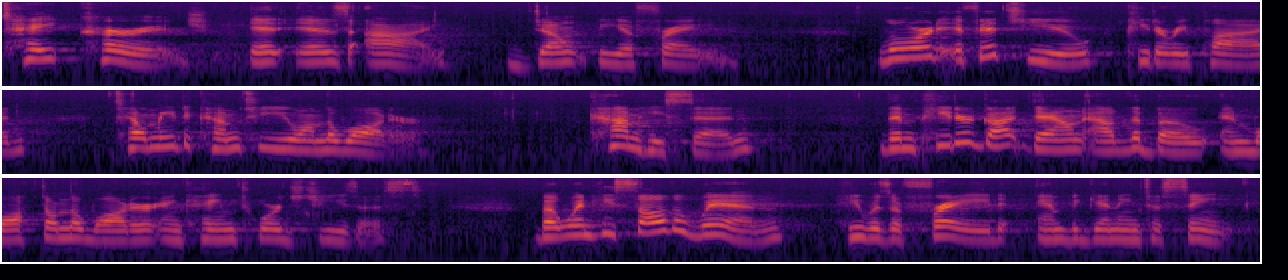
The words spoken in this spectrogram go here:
Take courage, it is I. Don't be afraid. Lord, if it's you, Peter replied, tell me to come to you on the water. Come, he said. Then Peter got down out of the boat and walked on the water and came towards Jesus. But when he saw the wind, he was afraid and beginning to sink,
